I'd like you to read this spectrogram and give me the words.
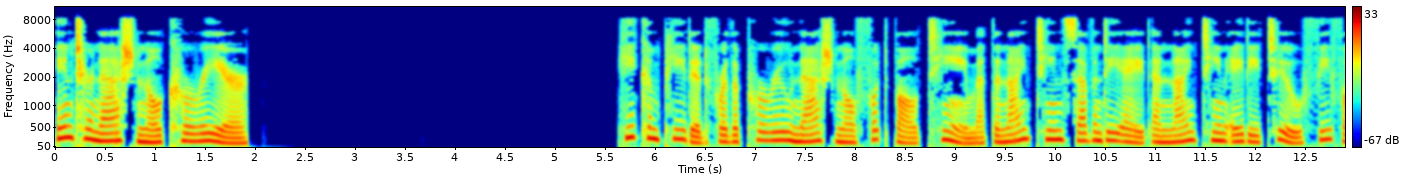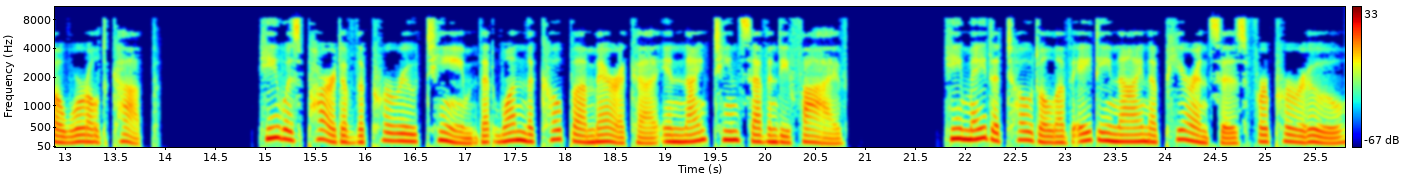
International career He competed for the Peru national football team at the 1978 and 1982 FIFA World Cup. He was part of the Peru team that won the Copa America in 1975. He made a total of 89 appearances for Peru,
